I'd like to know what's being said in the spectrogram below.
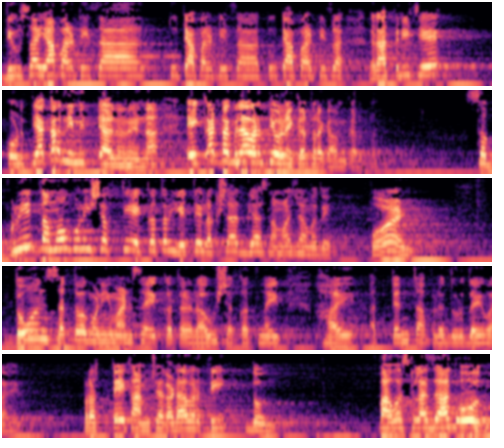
दिवसा या पार्टीचा तू त्या पार्टीचा तू त्या पार्टीचा. रात्रीचे कोणत्या का निमित्तानं ना एका टबल्यावरती येऊन एकत्र काम करतात. सगळी तमोगुणी शक्ती एकत्र येते लक्षात घ्या समाजामध्ये. पण दोन सत्वगुणी माणसं एकत्र राहू शकत नाहीत. हा अत्यंत आपलं दुर्दैव आहे. प्रत्येक आमच्या गडावरती दोन. पावसला जा दोन.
